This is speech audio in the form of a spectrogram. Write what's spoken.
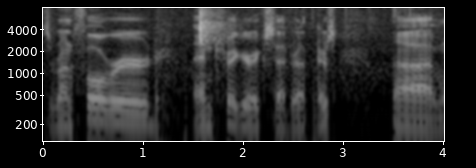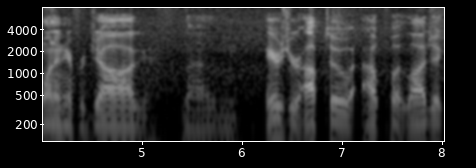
to run forward and trigger etc there's uh, one in here for jog. Um, here's your opto output logic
